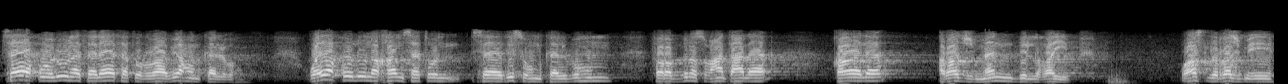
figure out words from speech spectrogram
سيقولون ثلاثة رابعهم كلبهم ويقولون خمسة سادسهم كلبهم. فربنا سبحانه وتعالى قال رجما بالغيب. وأصل الرجم إيه؟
